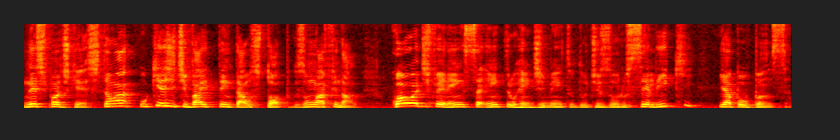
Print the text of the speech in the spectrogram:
neste podcast. Então, o que a gente vai tentar os tópicos? Vamos lá, final. Qual a diferença entre o rendimento do Tesouro Selic e a poupança?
